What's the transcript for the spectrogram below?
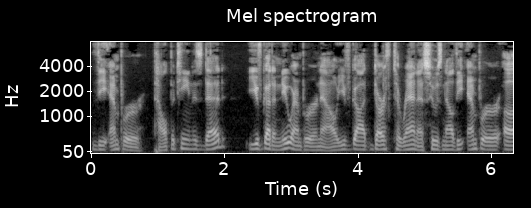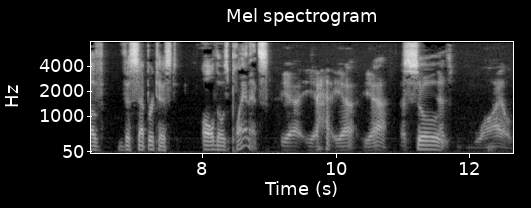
the Emperor Palpatine is dead, you've got a new Emperor now. You've got Darth Tyrannus, who is now the Emperor of the Separatist, all those planets. Yeah, yeah, yeah, yeah. That's, So that's wild.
